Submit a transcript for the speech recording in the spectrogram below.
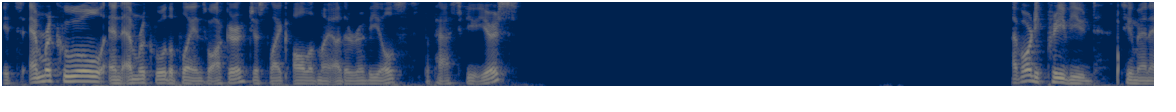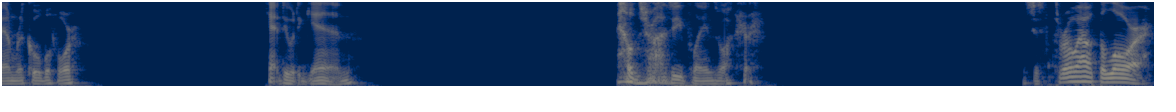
It's Emrakul and Emrakul the Planeswalker, just like all of my other reveals the past few years. I've already previewed two mana Emrakul before. Can't do it again. Eldrazi Planeswalker. Let's just throw out the lore.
